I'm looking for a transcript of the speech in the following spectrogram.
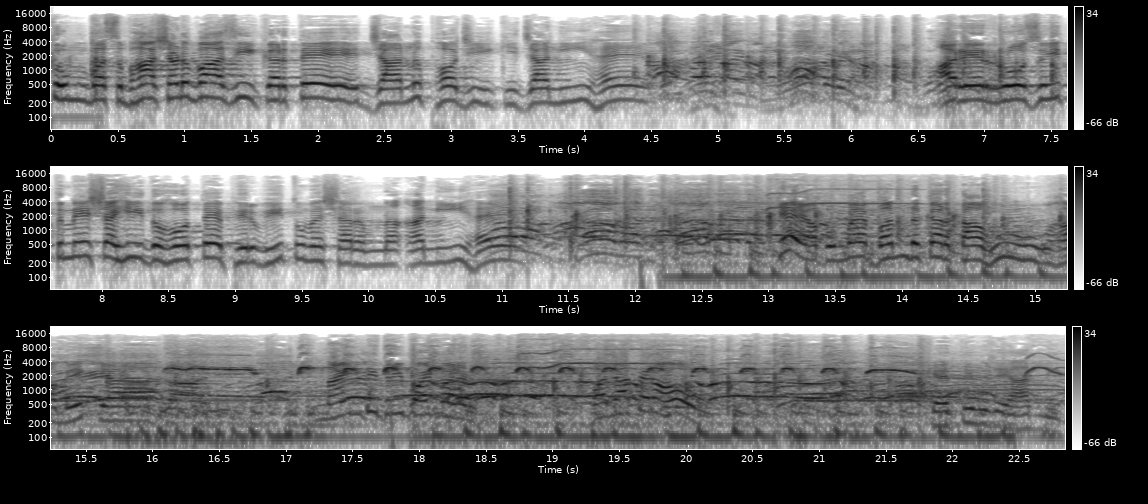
तुम बस भाषणबाजी करते, जान फौजी की जानी है। अरे रोज इतने शहीद होते, फिर भी तुम्हें शर्म न आनी है। कि अब मैं बंद करता हूँ, हमें क्या 93 थ्री पॉइंट बजाते रहो। कहती मुझे याद नहीं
